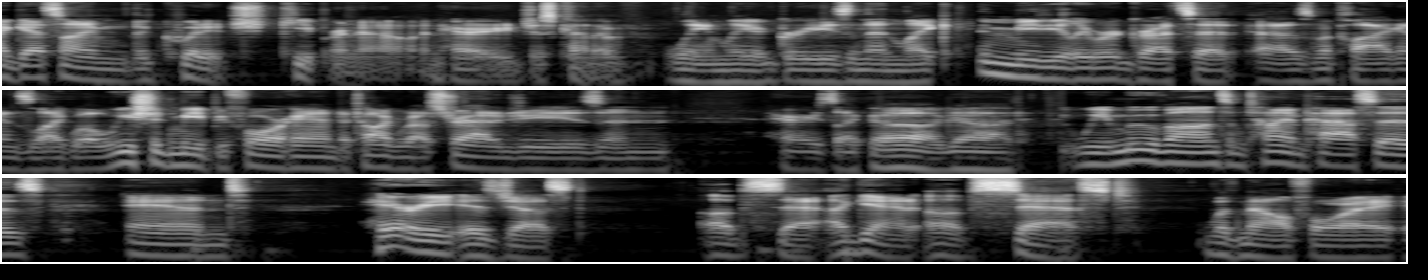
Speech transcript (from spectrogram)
I guess I'm the Quidditch keeper now. And Harry just kind of lamely agrees and then, like, immediately regrets it as McLaggen's like, well, we should meet beforehand to talk about strategies. And Harry's like, oh, God. We move on, some time passes, and Harry is just upset, again, obsessed with Malfoy.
